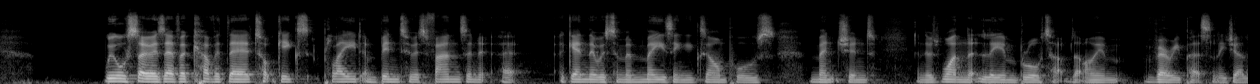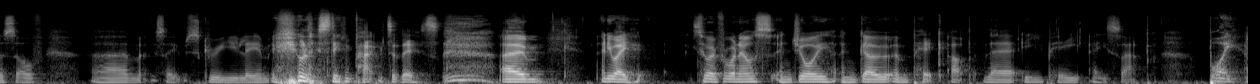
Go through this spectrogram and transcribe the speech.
We also, as ever, covered their top gigs played and been to as fans, and uh, again, there were some amazing examples mentioned. And there's one that Liam brought up that I am very personally jealous of. Um, so screw you, Liam, if you're listening back to this. Um, anyway, to everyone else, enjoy and go and pick up their EP ASAP. Boy.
